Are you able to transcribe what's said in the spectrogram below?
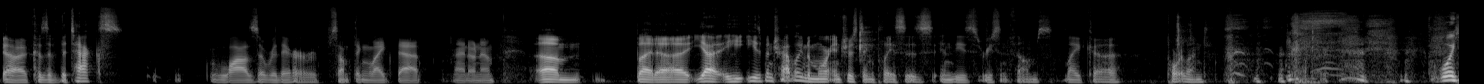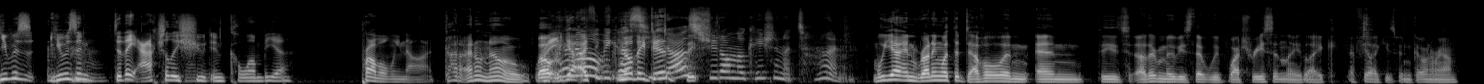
because of the tax laws over there or something like that. I don't know. Um, but uh, yeah, he, he's been traveling to more interesting places in these recent films, like uh, Portland. Well, he was he was in. Did they actually shoot in Colombia? Probably not. God, I don't know. Well, Right. I don't yeah, know, I think because no, they he did. does They- shoot on location a ton. well, yeah, and Running with the Devil and and these other movies that we've watched recently, like I feel like he's been going around.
